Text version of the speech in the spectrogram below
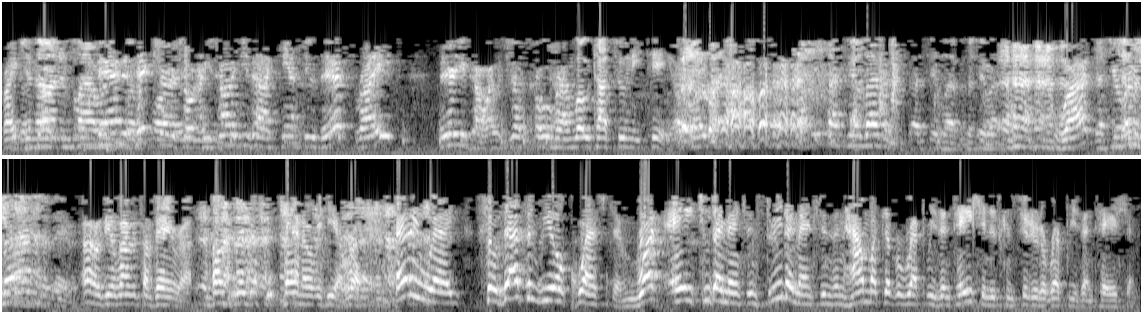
right? With you know, and flowers and the picture. So are you telling me that I can't do this, right? There you go. I was just over on Lo Tatsuni T. Okay. That's the eleventh, that's the eleventh. what? That's your The 11th of Aaron. Oh, the eleventh of Era. Oh, there's just ten over here, right? Anyway, so that's a real question. What a two dimensions, three dimensions, and how much of a representation is considered a representation?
